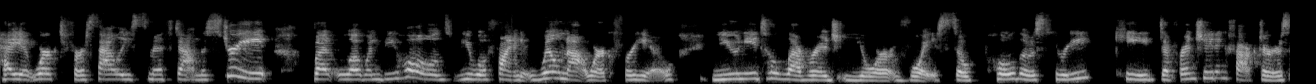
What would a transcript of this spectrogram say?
hey, it worked for Sally Smith down the street. But lo and behold, you will find it will not work for you. You need to leverage your voice. So pull those three key differentiating factors,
